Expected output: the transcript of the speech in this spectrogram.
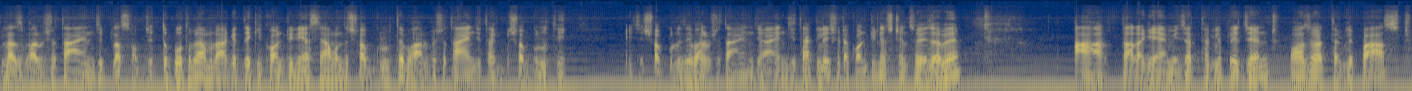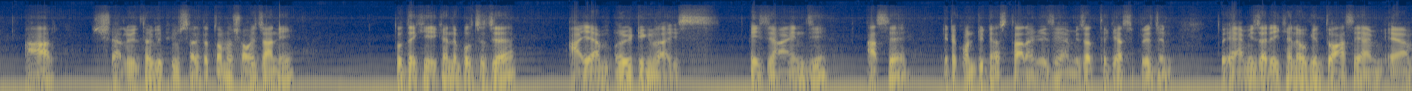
প্লাস ভার্বের সাথে আইএনজি প্লাস অবজেক্ট তো প্রথমে আমরা আগে দেখি কন্টিনিউয়াসে আমাদের সবগুলোতে ভার্বের সাথে আইএনজি থাকবে, সবগুলোতে। এই যে সবগুলোতে ভার্বের সাথে আইএনজি আইএনজি থাকলে সেটা কন্টিনিউয়াস টেন্স হয়ে যাবে। আর তার আগে অ্যামিজার থাকলে প্রেজেন্ট ওয়াজার থাকলে পাস্ট আর শ্যাল উইল থাকলে ফিউচার এটা তো আমরা সবাই জানি। তো দেখি এখানে বলছে যে আই অ্যাম রিটিং রাইস এই যে আইএনজি আছে এটা কন্টিনিউয়াস তার আগে যে অ্যামিজার থেকে আছে প্রেজেন্ট তো অ্যামিজার এখানেও কিন্তু আছে অ্যাম অ্যাম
